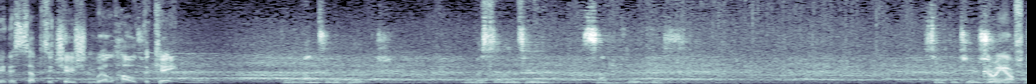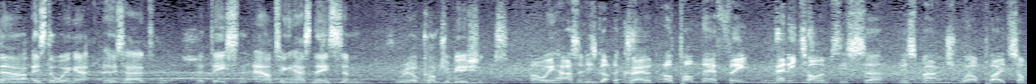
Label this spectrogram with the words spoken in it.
Maybe this substitution will hold the key. Coming onto the pitch, number 17, Sam Clucas. Coming off now is the winger who's had a decent outing, hasn't he? Some real contributions. Oh, he has, and he's got the crowd up on their feet many times this uh, this match. Well played, some.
